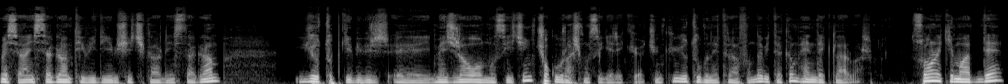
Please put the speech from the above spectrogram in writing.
Mesela Instagram TV diye bir şey çıkardı Instagram. YouTube gibi bir e, mecra olması için çok uğraşması gerekiyor. Çünkü YouTube'un etrafında bir takım hendekler var. Sonraki madde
